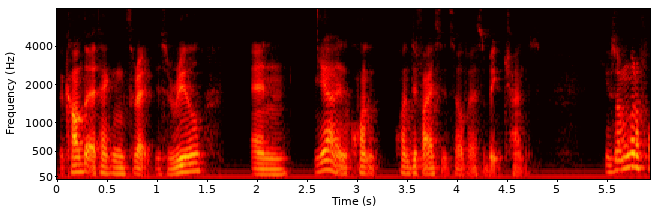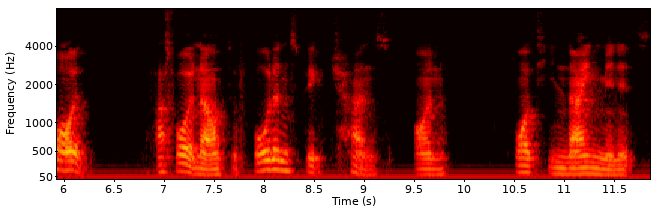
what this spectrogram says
the counter attacking threat is real, and yeah, it quant- quantifies itself as a big chance. Okay, so I'm gonna forward, fast forward now to Foden's big chance on 49 minutes,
